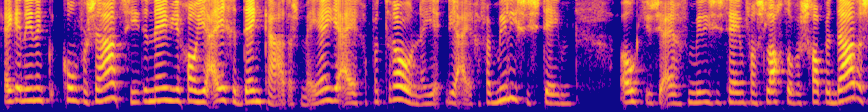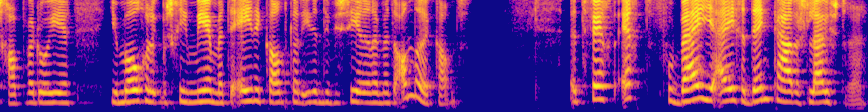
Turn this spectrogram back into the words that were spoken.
Kijk, en in een conversatie, dan neem je gewoon je eigen denkkaders mee. Hè? Je eigen patronen, je, eigen familiesysteem. Ook dus je eigen familiesysteem van slachtofferschap en daderschap. Waardoor je je mogelijk misschien meer met de ene kant kan identificeren dan met de andere kant. Het vergt echt voorbij je eigen denkkaders luisteren.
